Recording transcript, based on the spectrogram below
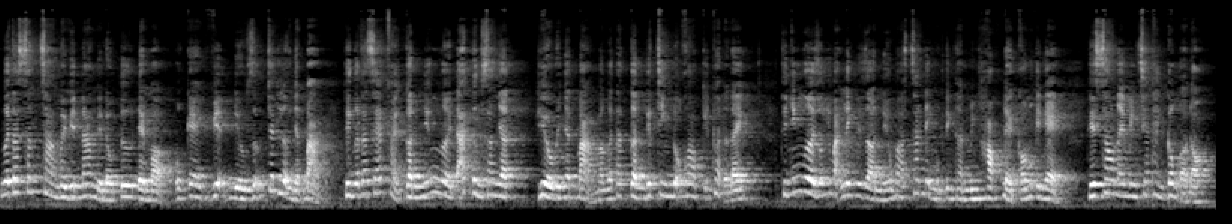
người ta sẵn sàng về Việt Nam để đầu tư, để mở, ok, viện điều dưỡng chất lượng Nhật Bản. Thì người ta sẽ phải cần những người đã từng sang Nhật, hiểu về Nhật Bản và người ta cần cái trình độ khoa học kỹ thuật ở đây. Thì những người giống như bạn Linh bây giờ, nếu mà xác định một tinh thần mình học để có một cái nghề, thì sau này mình sẽ thành công ở đó.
